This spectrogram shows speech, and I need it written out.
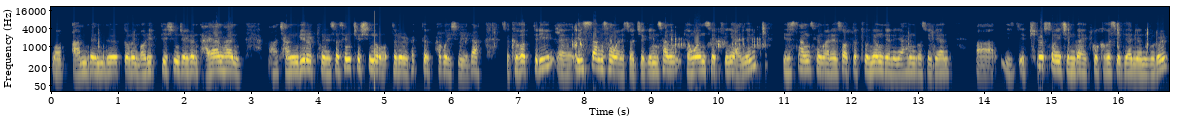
뭐 암밴드 또는 머리띠 심지어 이런 다양한 장비를 통해서 생체 신호들을 획득하고 있습니다. 그래서 그것들이 일상생활에서 즉 임상 병원 세팅이 아닌 일상생활에서 어떻게 운영되느냐 하는 것에 대한 아, 이제 필요성이 증가했고 그것에 대한 연구를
